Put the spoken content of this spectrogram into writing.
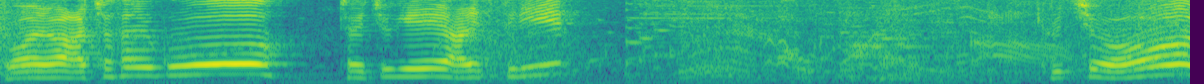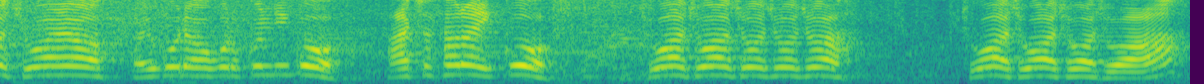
좋아요. 아처 살고 자 이쪽에 아이스피릿. 그쵸? 좋아요. 얼굴에 어그로 끌리고 아처 살아있고 좋아 좋아 좋아 좋아 좋아 좋아 좋아 좋아 좋아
